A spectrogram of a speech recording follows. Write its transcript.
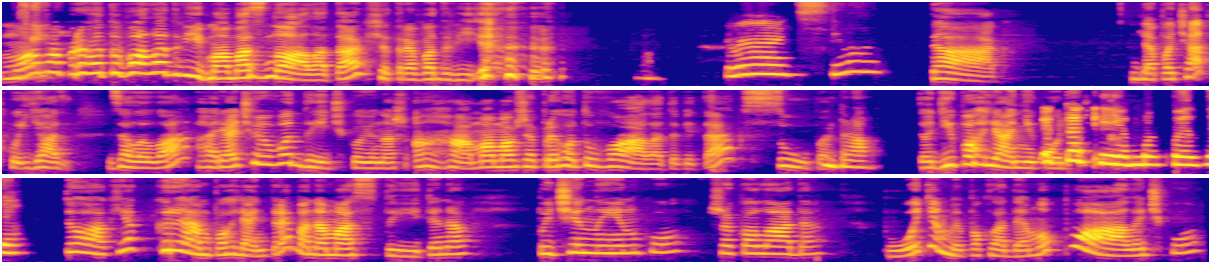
Мама приготувала дві. Мама знала, так, що треба дві. Так. Для початку я залила гарячою водичкою наш. Ага, мама вже приготувала тобі, так? Супер. Да. Тоді поглянь, Ніколь. Это крема коза. Так, як крем поглянь, треба намастити на печенинку шоколада. Потім ми покладемо паличку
